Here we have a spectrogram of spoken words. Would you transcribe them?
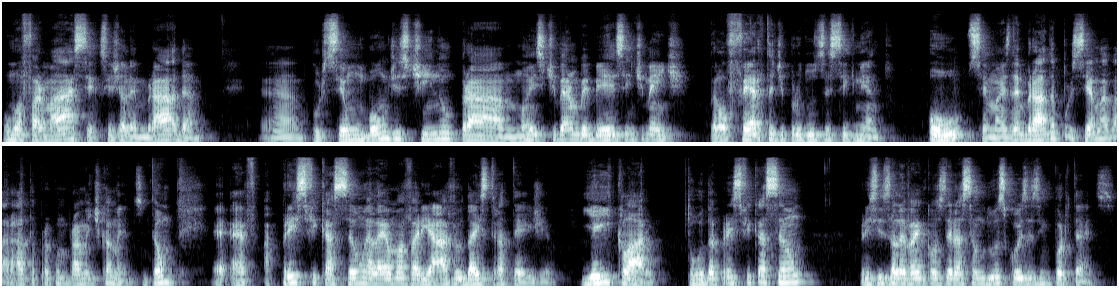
uma farmácia que seja lembrada uh, por ser um bom destino para mães que tiveram um bebê recentemente, pela oferta de produtos desse segmento. Ou ser mais lembrada por ser a mais barata para comprar medicamentos. Então, é, é, a precificação ela é uma variável da estratégia. E aí, claro, toda precificação precisa levar em consideração duas coisas importantes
